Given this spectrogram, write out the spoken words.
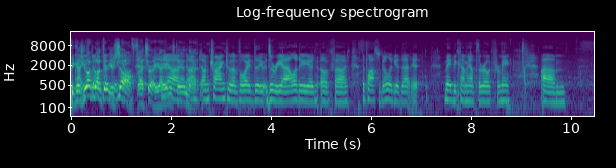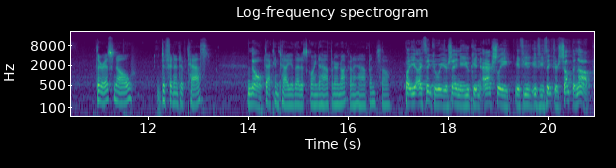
Because I'm you haven't gone through it yourself. That's right. I yeah, understand I'm, that. I'm trying to avoid the, the reality of uh, the possibility that it may be coming up the road for me. Um, there is no definitive test no, that can tell you that it's going to happen or not going to happen. So but yeah, I think what you're saying, you can actually, if you if you think there's something up,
